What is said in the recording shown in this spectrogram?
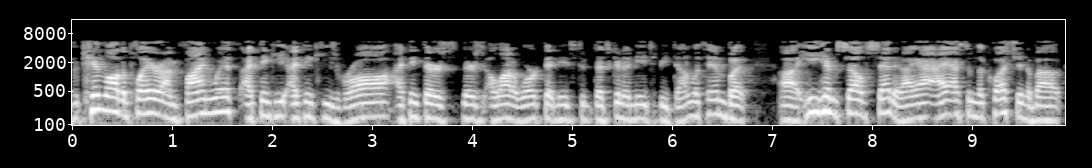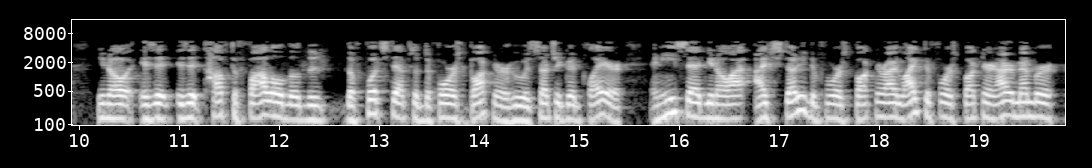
Kinlaw the player I'm fine with. I think he I think he's raw. I think there's there's a lot of work that needs to that's going to need to be done with him, but uh, he himself said it. I, I asked him the question about, you know, is it is it tough to follow the the, the footsteps of DeForest Buckner, who is such a good player? And he said, you know, I, I studied DeForest Buckner. I like DeForest Buckner, and I remember,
